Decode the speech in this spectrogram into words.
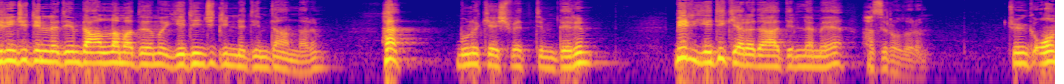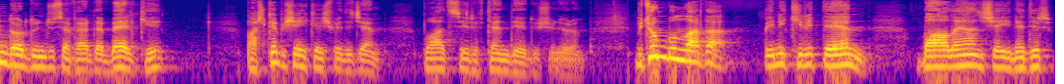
Birinci dinlediğimde anlamadığımı yedinci dinlediğimde anlarım. Ha, bunu keşfettim derim. Bir yedi kere daha dinlemeye hazır olurum. Çünkü on dördüncü seferde belki başka bir şey keşfedeceğim bu hadis-i şeriften diye düşünüyorum. Bütün bunlarda beni kilitleyen, bağlayan şey nedir?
